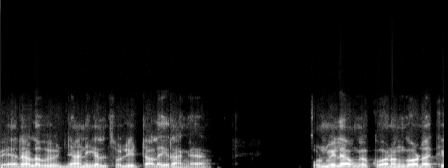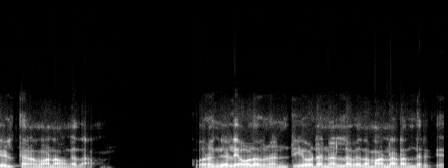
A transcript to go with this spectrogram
பேரளவு விஞ்ஞானிகள் சொல்லிட்டு அலைகிறாங்க உண்மையில அவங்க குரங்கோட கீழ்த்தனமானவங்க தான். குரங்குகள் எவ்வளவு நன்றியோட நல்ல விதமா நடந்திருக்கு.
